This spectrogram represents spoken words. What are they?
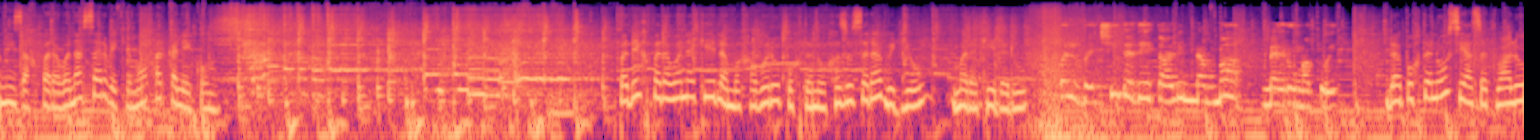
ونیزه خپرونه سروې کې مو هرکلی کوم په دې خبرونه کې له مخورو پښتنو خزو سره ویډیو مرکې لرو. خپل بچي د دې تعلیم نه مه محرومه کوئ. د پښتنو سیاستوالو،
